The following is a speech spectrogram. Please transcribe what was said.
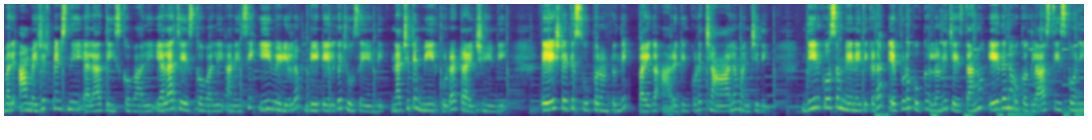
మరి ఆ మెజర్మెంట్స్ని ఎలా తీసుకోవాలి ఎలా చేసుకోవాలి అనేసి ఈ వీడియోలో డీటెయిల్గా చూసేయండి. నచ్చితే మీరు కూడా ట్రై చేయండి. టేస్ట్ అయితే సూపర్ ఉంటుంది. పైగా ఆరోగ్యం కూడా చాలా మంచిది. దీనికోసం నేను నేనైతే ఇక్కడ ఎప్పుడు కుక్కర్లోనే చేస్తాను. ఏదైనా ఒక గ్లాస్ తీసుకొని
